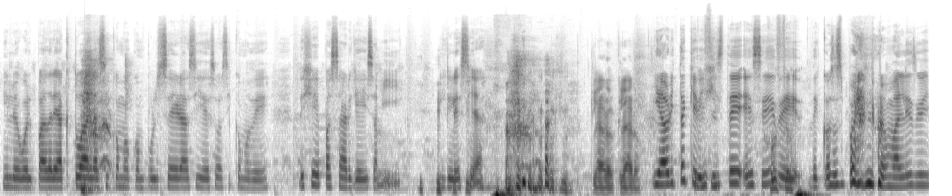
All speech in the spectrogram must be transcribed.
Y luego el padre actual, así como con pulseras y eso, así como de, dejé pasar gays a mi iglesia. Claro, claro. Y ahorita que dijiste ese de, de cosas paranormales, güey,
